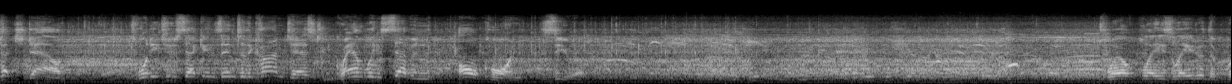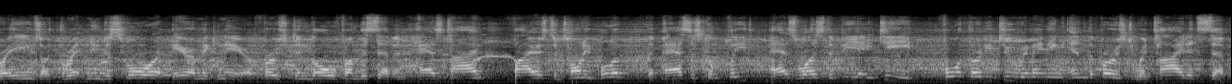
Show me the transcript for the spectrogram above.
touchdown. 22 seconds into the contest, Grambling 7, Alcorn 0. 12 plays later, the Braves are threatening to score. Air McNair, first and goal from the seven. Has time, fires to Tony Bullock. The pass is complete, as was the PAT. 4.32 remaining in the first. We're tied at seven.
